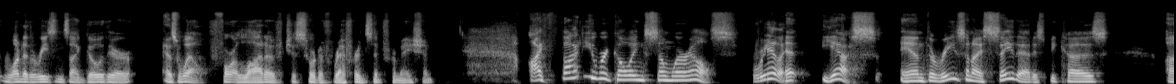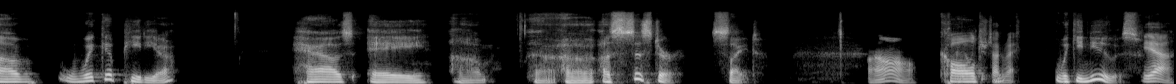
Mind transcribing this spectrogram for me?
one of the reasons I go there as well for a lot of just sort of reference information. I thought you were going somewhere else. Really? Uh, yes. And the reason I say that is because uh, Wikipedia has a um, uh, a sister site. Oh, called Wiki News. Yeah,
